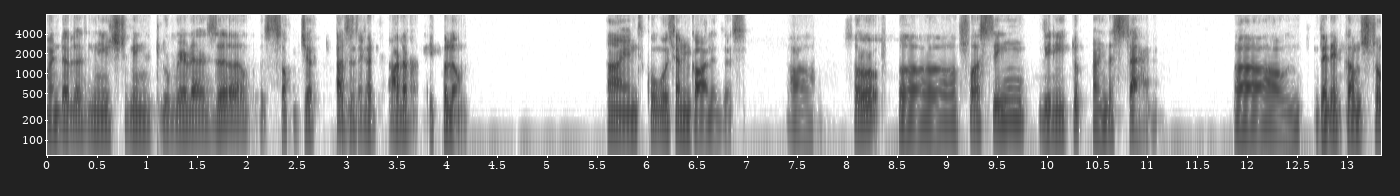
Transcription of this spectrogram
mental health needs to be included as a subject as a Subject. part of curriculum? ఇన్ స్కూల్స్ అండ్ కాలేజెస్ Uh, so, uh, first thing we need to understand um, when it comes to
